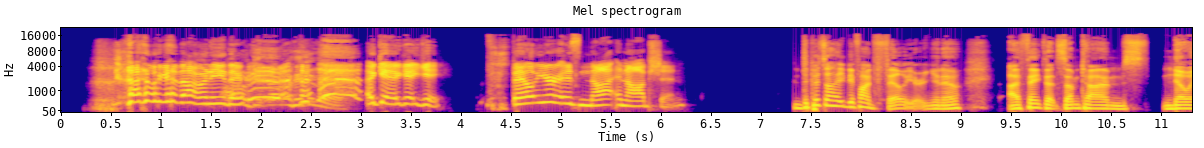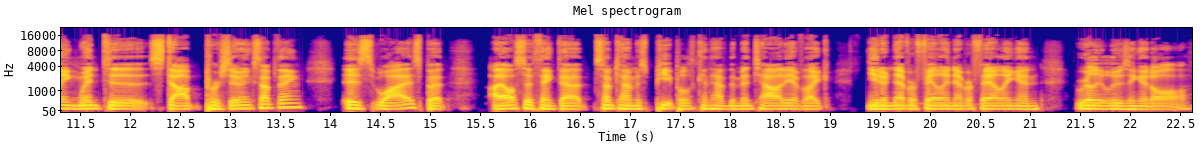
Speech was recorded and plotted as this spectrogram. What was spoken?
I don't get that one either. I don't get that one either. okay, okay, okay. Failure is not an option. depends on how you define failure, you know? I think that sometimes knowing when to stop pursuing something is wise, but I also think that sometimes people can have the mentality of like, you know, never failing, never failing and really losing it all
